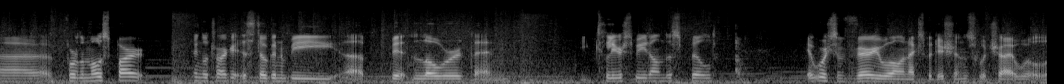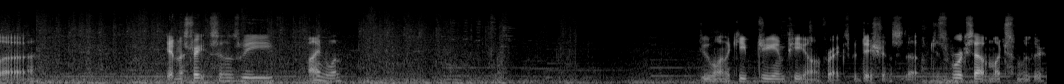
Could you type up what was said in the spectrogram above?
Uh, for the most part, single target is still going to be a bit lower than the clear speed on this build. It works very well in expeditions, which I will uh, demonstrate as soon as we find one. Do want to keep GMP on for expeditions though, just works out much smoother.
